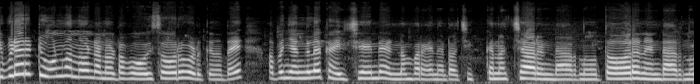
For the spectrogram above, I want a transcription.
ഇവിടെ ഒരു ട്യൂൺ വന്നുകൊണ്ടാണ് കേട്ടോ വോയിസ് ഓവർ കൊടുക്കുന്നത്. അപ്പൊ ഞങ്ങൾ കഴിച്ചതിന്റെ എണ്ണം പറയുന്ന കേട്ടോ. ചിക്കൻ അച്ചാർ ഉണ്ടായിരുന്നു തോരൻ ഉണ്ടായിരുന്നു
